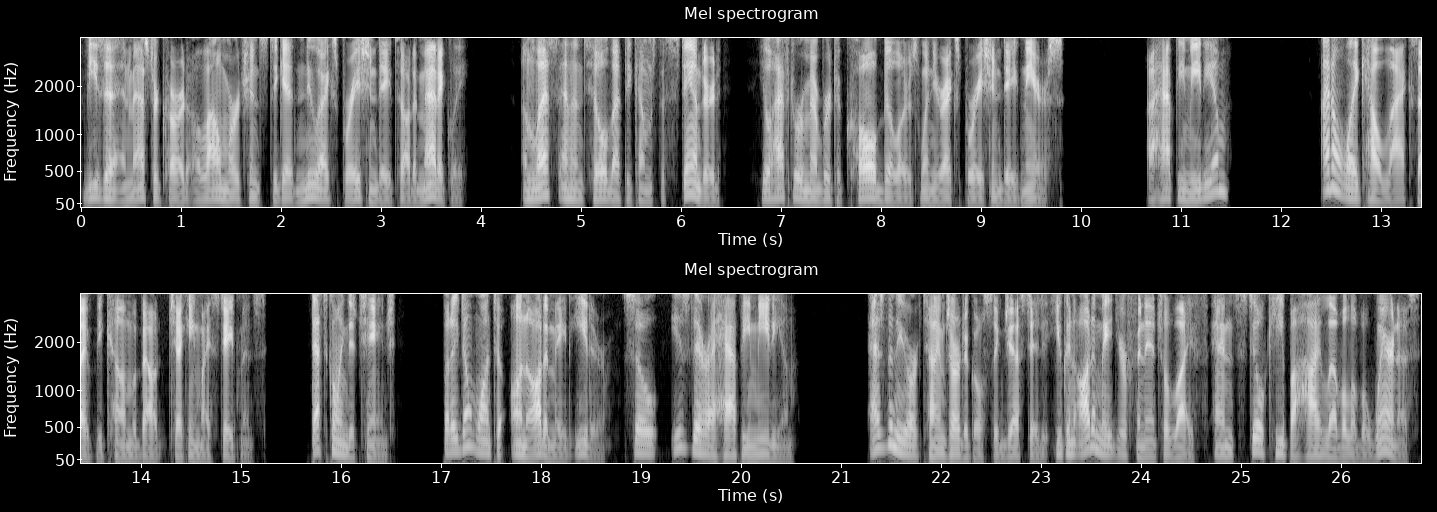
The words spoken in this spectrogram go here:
Visa and MasterCard allow merchants to get new expiration dates automatically. Unless and until that becomes the standard, you'll have to remember to call billers when your expiration date nears. A happy medium? I don't like how lax I've become about checking my statements. That's going to change, but I don't want to unautomate either. So, is there a happy medium? As the New York Times article suggested, you can automate your financial life and still keep a high level of awareness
